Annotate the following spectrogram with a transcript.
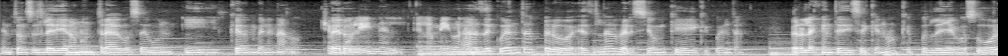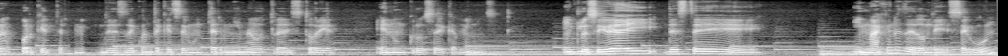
Entonces le dieron un trago según y quedó envenenado. Chapulín, el, el, amigo, ¿no? Haz de cuenta, pero es la versión que, que, cuentan. Pero la gente dice que no, que pues le llegó su hora porque desde cuenta que según termina otra historia en un cruce de caminos. Inclusive hay de este imágenes de donde, según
